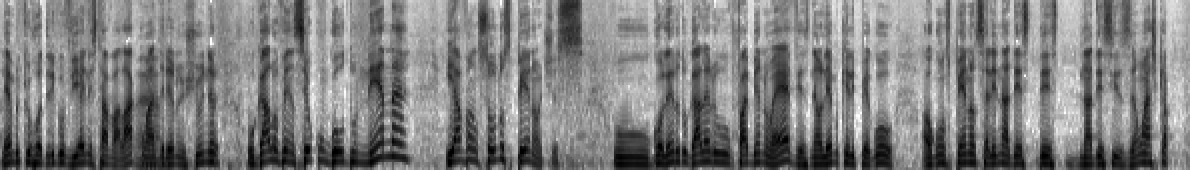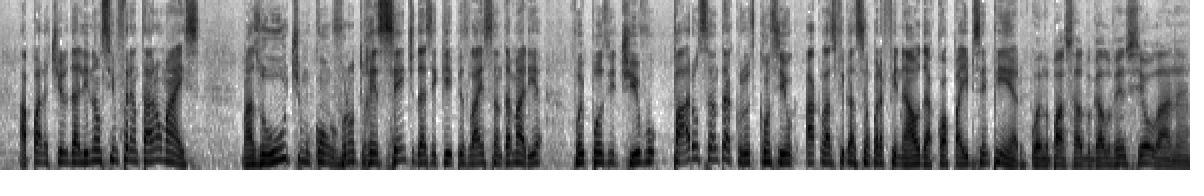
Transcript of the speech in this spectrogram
Lembro que o Rodrigo Viana estava lá com o Adriano Júnior. O Galo venceu com o gol do Nena e avançou nos pênaltis. O goleiro do Galo era o Fabiano Eves, né? Eu lembro que ele pegou alguns pênaltis ali na, des- des- na decisão. Acho que a, a partir dali não se enfrentaram mais. Mas o último confronto recente das equipes lá em Santa Maria foi positivo para o Santa Cruz, que conseguiu a classificação para a final da Copa Ibsen Pinheiro. O ano passado o Galo venceu lá, né?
